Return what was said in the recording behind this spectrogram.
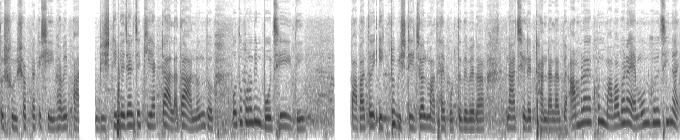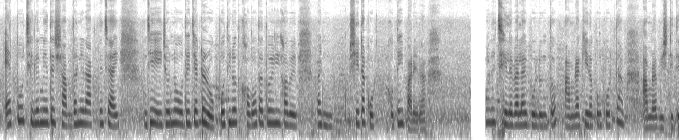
তো শৈশবটাকে সেইভাবে পায় বৃষ্টি ভেজার যে কি একটা আলাদা আনন্দ, ও তো কোনো দিন বোঝেই নি। বাবা তো একটু বৃষ্টির জল মাথায় পড়তে দেবে না না ছেলের ঠান্ডা লাগবে। আমরা এখন মা বাবারা এমন হয়েছি না, এত ছেলে মেয়েদের সাবধানে রাখতে চাই যে এই জন্য ওদের যে একটা রোগ প্রতিরোধ ক্ষমতা তৈরি হবে, বা সেটা হতেই পারে না। আমাদের ছেলেবেলায় বলুন তো, আমরা কি করতাম? আমরা বৃষ্টিতে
